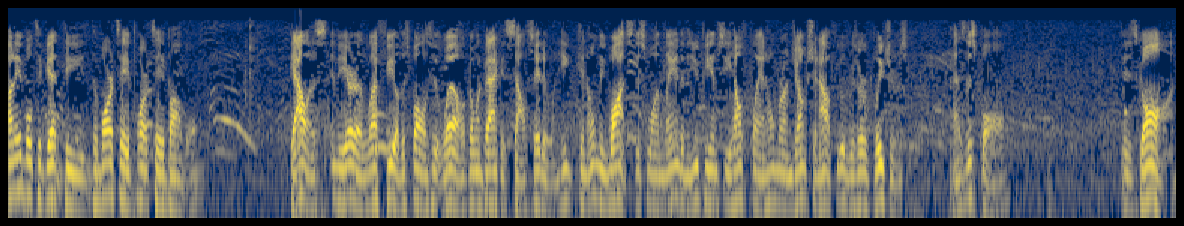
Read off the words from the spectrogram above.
unable to get the, the Marte Parte bobble. Gallas in the air to left field. This ball is hit well. Going back is Salcedo, and he can only watch this one land in the UPMC Health Plan Home Run Junction outfield reserve bleachers as this ball is gone.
